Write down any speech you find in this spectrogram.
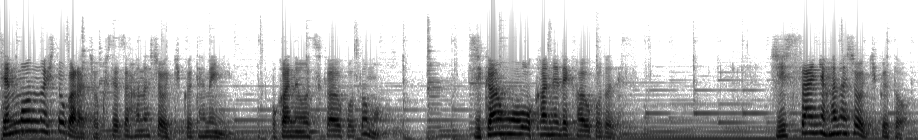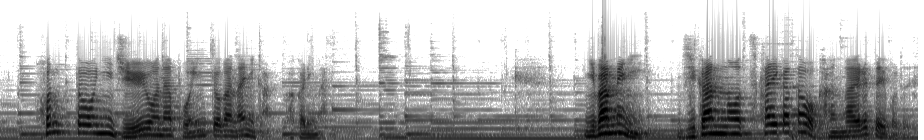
専門の人から直接話を聞くためにお金を使うことも時間をお金で買うことです。実際に話を聞くと本当に重要なポイントが何か分かります。2番目に時間の使い方を考えるということです。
